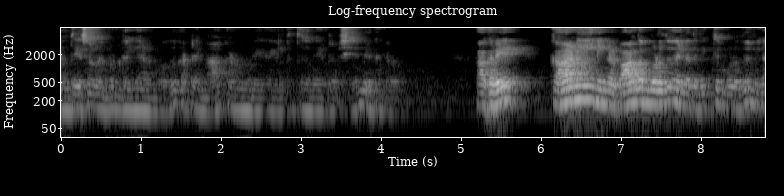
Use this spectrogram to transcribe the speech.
ஒரு பெண் கையாளும் போது கட்டாயமாக கணவனுடைய கையெழுத்து தேவை என்ற விஷயம் இருக்கின்றது. ஆகவே காணி நீங்கள் வாங்கும் பொழுது அல்லது விற்கும் பொழுது மிக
